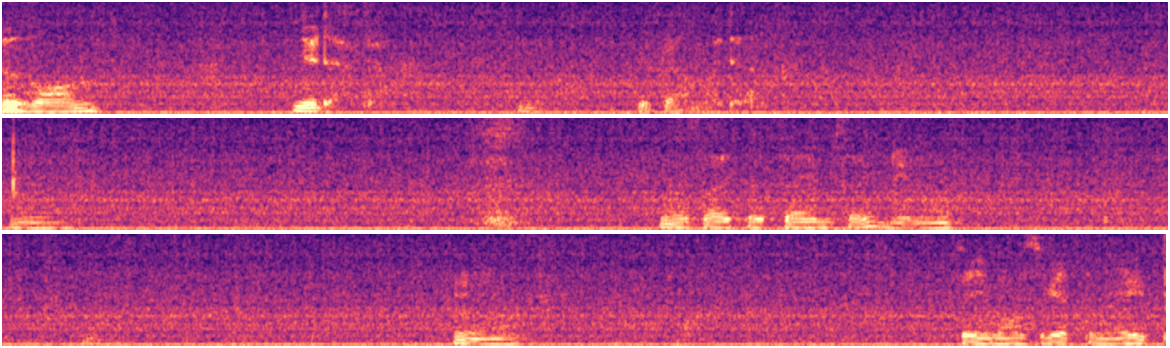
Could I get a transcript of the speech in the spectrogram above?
Islam, you're dead. Your family dead. Yeah. It's like the same thing, you know. You know. Females get the rape,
